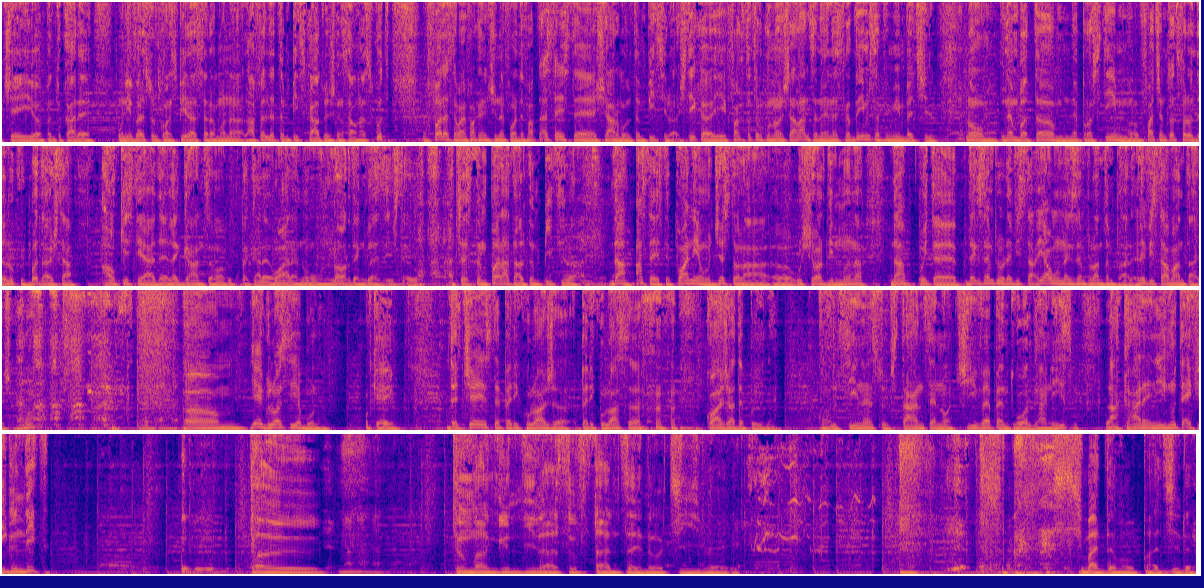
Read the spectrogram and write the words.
Cei uh, pentru care Universul conspiră să rămână La fel de tâmpiți ca atunci când s-au născut fără să mai facă niciun efort. De fapt, asta este șarmul tâmpiților. Știi că ei fac totul cu nonșalanță, noi ne scăduim să fim imbecili. Nu, ne îmbătăm, ne prostim, facem tot felul de lucruri. Bă, dar ăștia au chestia aia de eleganță, mă, pe care o are, nu un lord englez, ești acest împărat al tâmpiților. Da, asta este poaneu, gestul la uh, ușor din mână, da? Uite, de exemplu, revista, iau un exemplu la întâmplare, revista Avantaj, nu? um, e glossy, e bună. Ok. De ce este periculoasă, periculoasă coaja de pâine? Conține substanțe nocive pentru organism la care nici nu te-ai fi gândit. Tu m-am gândit la substanțe nocive. Și mai dăm o pagină.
